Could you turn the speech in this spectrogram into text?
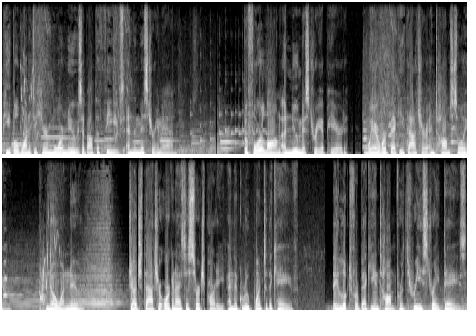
People wanted to hear more news about the thieves and the mystery man. Before long, a new mystery appeared. Where were Becky Thatcher and Tom Sawyer? No one knew. Judge Thatcher organized a search party and the group went to the cave. They looked for Becky and Tom for three straight days,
